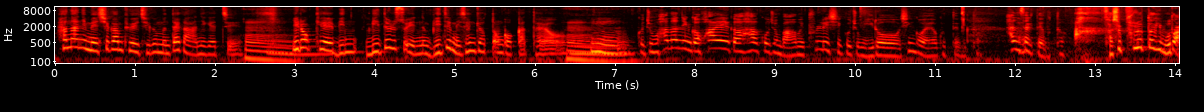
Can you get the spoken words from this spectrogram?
하나님의 시간표에 지금은 때가 아니겠지. 음. 이렇게 믿, 믿을 수 있는 믿음이 생겼던 것 같아요. 음. 음. 그좀 하나님과 화해가 하고 좀 마음이 풀리시고 좀 이러신 거예요, 그때부터. 한 살 때부터. 사실 풀렸다기보다 아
